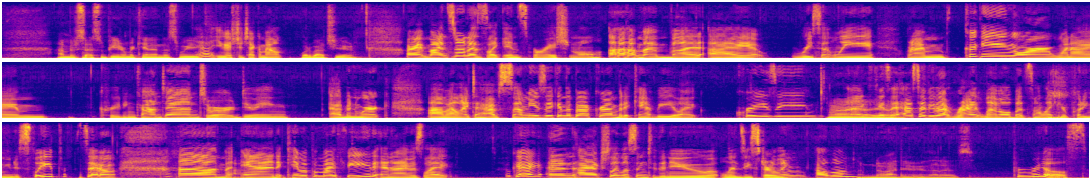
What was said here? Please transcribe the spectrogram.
I'm obsessed with Peter McKinnon this week. Yeah, you guys should check him out. What about you? All right, mine's not as like inspirational, um, but I recently, when I'm cooking or when I'm creating content or doing admin work, um, I like to have some music in the background, but it can't be like crazy, like yeah, because yeah. it has to be that right level, but it's not like you're putting you to sleep. So, um, and it came up on my feed, and I was like. Okay, and I actually listened to the new Lindsey Stirling album I have no idea who that is. for reals.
